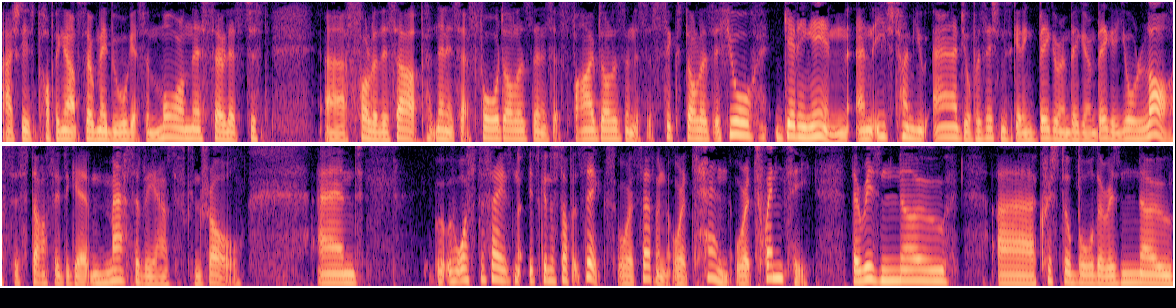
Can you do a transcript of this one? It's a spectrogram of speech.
actually it's popping up, so maybe we'll get some more on this. So let's just uh, follow this up, and then it's at four dollars, then it's at five dollars, then it's at six dollars. If you're getting in, and each time you add, your position is getting bigger and bigger and bigger, your loss is starting to get massively out of control. And what's to say it's, not, it's going to stop at six or at seven or at 10 or at 20? There is no uh, crystal ball, there is no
